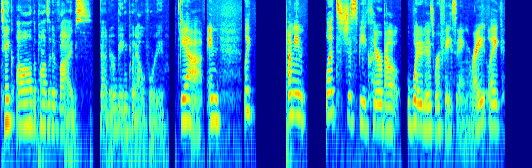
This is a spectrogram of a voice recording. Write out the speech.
take all the positive vibes that are being put out for you. Yeah. And like, I mean, let's just be clear about what it is we're facing, right? Like,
